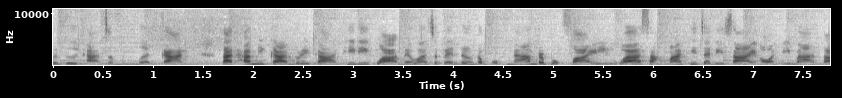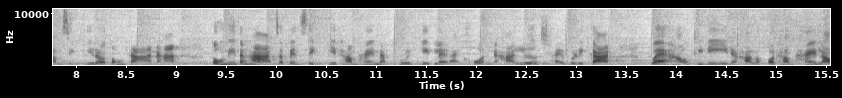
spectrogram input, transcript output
อื่นๆ อาจจะเหมือนเหมือนกัน แต่ถ้ามีการบริการที่ดีกว่า ไม่ว่าจะเป็นเรื่องระบบน้ำระบบไฟ หรือว่าสามารถที่จะ design on demand ตามสิ่งที่เราต้องการนะคะ ตรงนี้ต่างหากจะเป็นสิ่งที่ทำให้นักธุรกิจหลาย ๆ คนนะคะ เลือกใช้บริการ warehouse ที่ดีนะคะ แล้วก็ทำให้เรา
